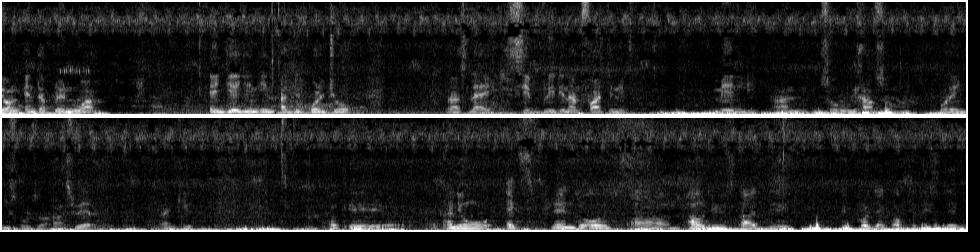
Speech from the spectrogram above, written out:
young entrepreneur engaging in agriculture. That's like sheep breeding and fattening mainly. And so we have some oranges also as well. Thank you. Okay, uh, can you explain to us um, how do you start the, the project up to this level?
